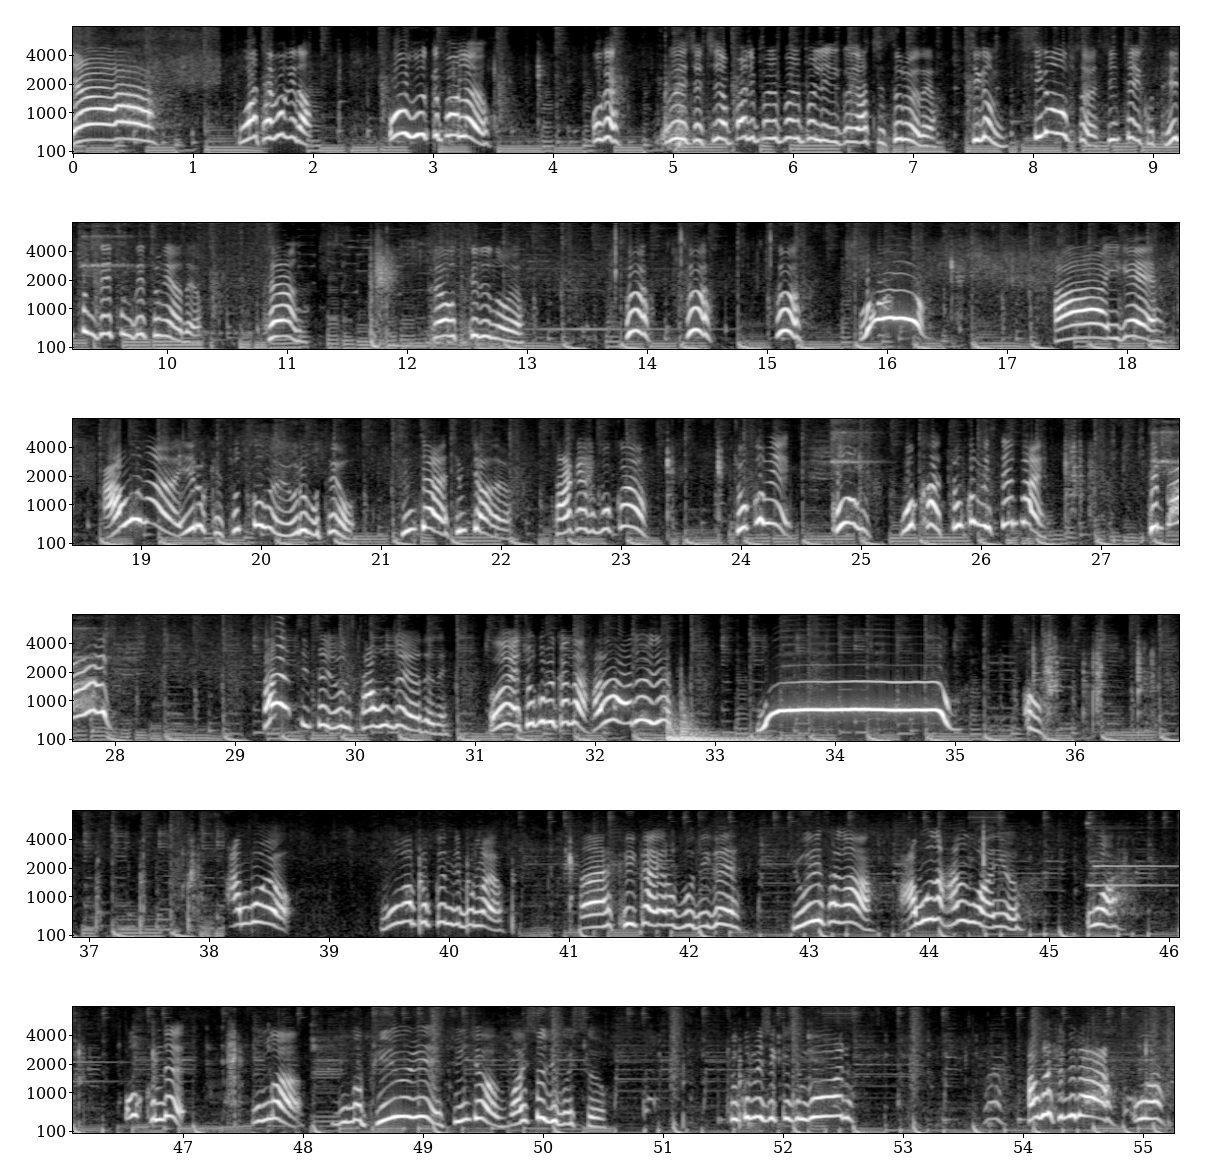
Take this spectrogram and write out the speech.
야! 와, 대박이다. 와, 왜 이렇게 빨라요? 오케이. 이제 진짜 빨리 빨리 빨리 빨리 이거 야채 썰어야 돼요. 지금 시간 없어요. 진짜 이거 대충 대충 대충 해야 돼요. 그냥 그냥 어떻게든 넣어요. 흐흐흐 우! 아 이게 아무나 이렇게 쭈꾸미 요리 못해요. 진짜 쉽지 않아요. 자, 해서 볶아요. 쭈꾸미 콩 모카 쭈꾸미 스탠바이 스탠바이. 아 진짜 여기서 다 혼자 해야 되네. 오케이 조금씩 간다. 하나 둘 셋. 우! 어. 안 보여 뭐가 볶은지 몰라요. 아 그러니까 여러분 이게 요리사가 아무나 하는 거 아니에요. 우와. 어 근데 뭔가 뭔가 비율이 진짜 맛있어지고 있어요. 조금씩 시키신 분. 하고 있습니다. 우와.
